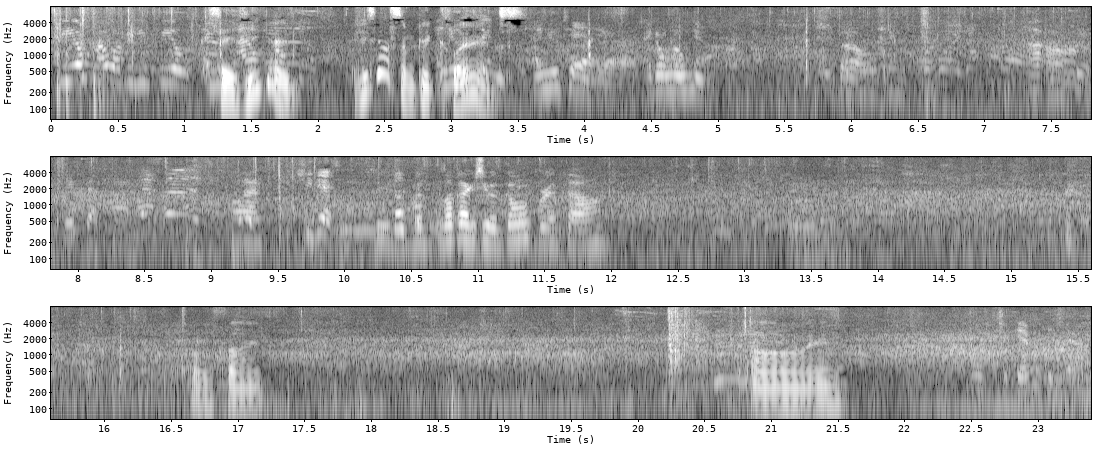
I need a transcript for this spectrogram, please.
Feel however you feel. See, he got, he's got some good know. clearance. I knew Tad. I don't know him. So Uh-oh. She did. she was, looked like she was going for it though. Twenty-five. Oh yeah. Oh, she did everything down.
